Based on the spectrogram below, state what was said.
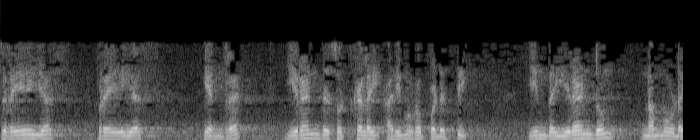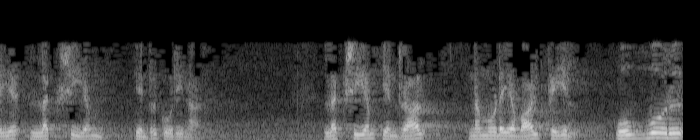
ஸ்ரேயஸ் பிரேயஸ் என்ற இரண்டு சொற்களை அறிமுகப்படுத்தி இந்த இரண்டும் நம்முடைய லட்சியம் என்று கூறினார். லட்சியம் என்றால் நம்முடைய வாழ்க்கையில் ஒவ்வொரு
